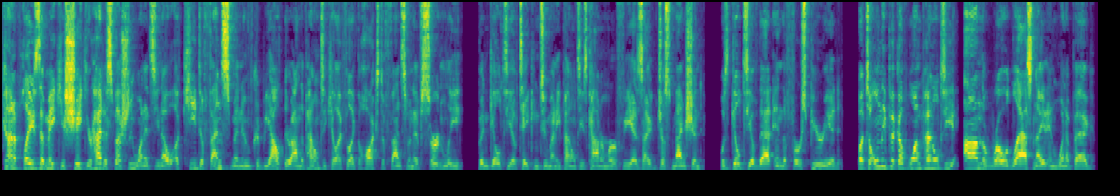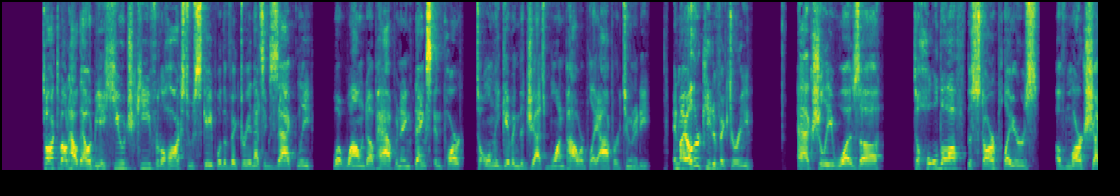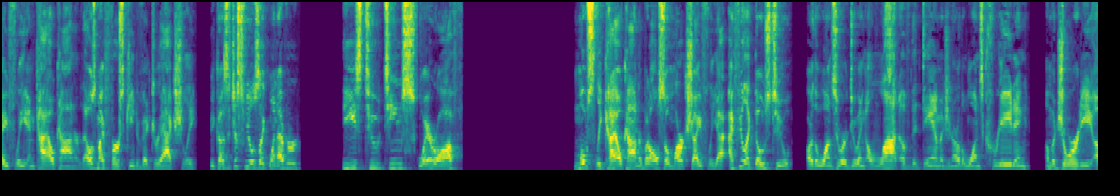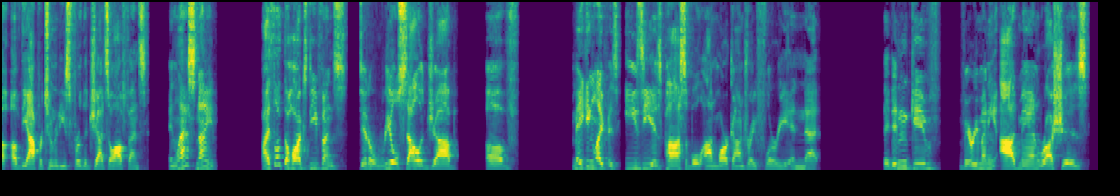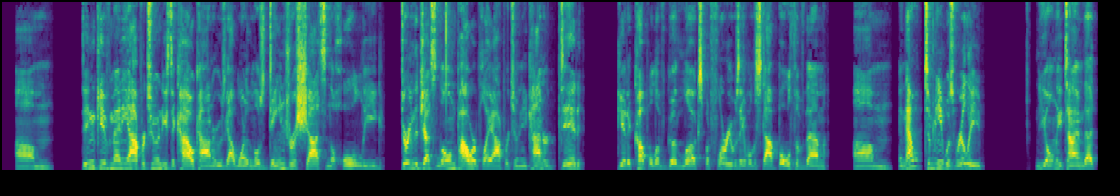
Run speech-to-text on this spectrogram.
kind of plays that make you shake your head, especially when it's, you know, a key defenseman who could be out there on the penalty kill. I feel like the Hawks defensemen have certainly been guilty of taking too many penalties. Connor Murphy, as I just mentioned, was guilty of that in the first period. But to only pick up one penalty on the road last night in Winnipeg, talked about how that would be a huge key for the Hawks to escape with a victory, and that's exactly what wound up happening, thanks in part to only giving the Jets one power play opportunity. And my other key to victory actually was uh, to hold off the star players of Mark Scheifele and Kyle Connor. That was my first key to victory, actually, because it just feels like whenever these two teams square off, mostly Kyle Connor, but also Mark Scheifele, I, I feel like those two are the ones who are doing a lot of the damage and are the ones creating a majority uh, of the opportunities for the Jets offense. And last night, I thought the Hawks defense did a real solid job of making life as easy as possible on Marc Andre Fleury in net. They didn't give very many odd man rushes. Um, didn't give many opportunities to Kyle Connor, who's got one of the most dangerous shots in the whole league. During the Jets' lone power play opportunity, Connor did get a couple of good looks, but Fleury was able to stop both of them. Um, and that, to me, was really the only time that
